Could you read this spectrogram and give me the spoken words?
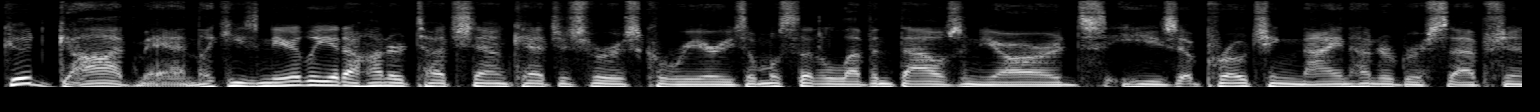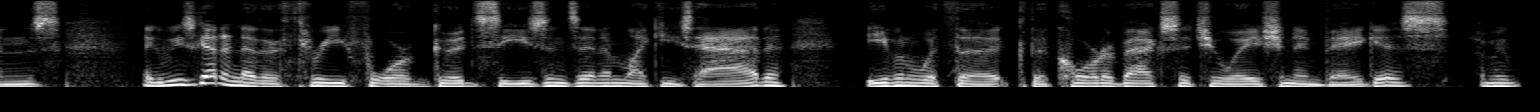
Good God, man. Like he's nearly at 100 touchdown catches for his career. He's almost at 11,000 yards. He's approaching 900 receptions. Like if he's got another three, four good seasons in him, like he's had, even with the the quarterback situation in Vegas, I mean,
